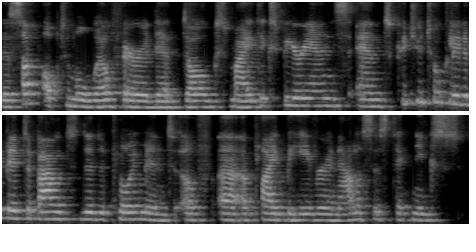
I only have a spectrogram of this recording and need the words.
the suboptimal welfare that dogs might experience. And could you talk a little bit about the deployment of uh, applied behavior analysis techniques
